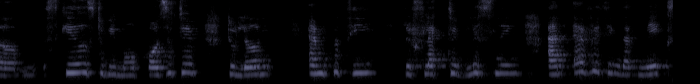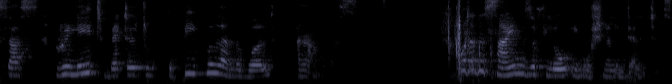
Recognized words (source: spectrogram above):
um, skills to be more positive to learn empathy reflective listening and everything that makes us relate better to the people and the world around what are the signs of low emotional intelligence?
